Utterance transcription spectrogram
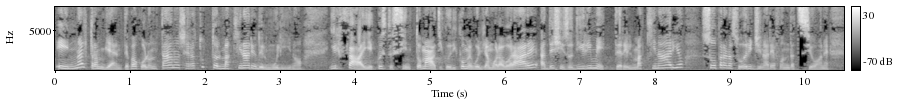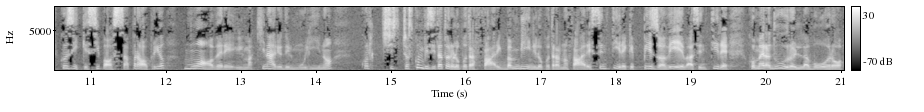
e in un altro ambiente poco lontano c'era tutto il macchinario del mulino. Il FAI, e questo è sintomatico di come vogliamo lavorare, ha deciso di rimettere il macchinario sopra la sua originaria fondazione, così che si possa proprio muovere il macchinario del mulino ciascun visitatore lo potrà fare, i bambini lo potranno fare, sentire che peso aveva, sentire com'era duro il lavoro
